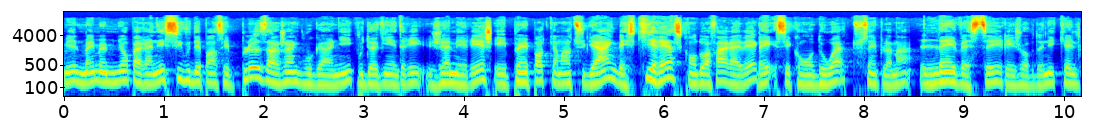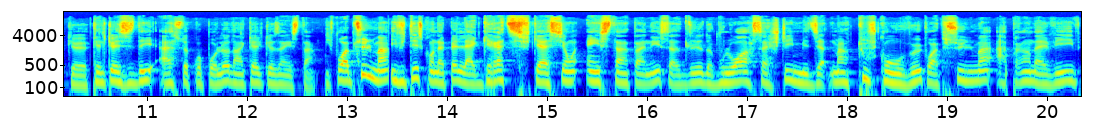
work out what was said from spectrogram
000, même un million par année, si vous dépensez plus d'argent que vous gagnez, vous deviendrez jamais riche. Et peu importe comment tu gagnes, ben, ce qui reste qu'on doit faire avec, ben, c'est qu'on doit tout simplement l'investir. Et je vais vous donner quelques, quelques idées à ce propos-là dans quelques instants. Il faut absolument éviter ce qu'on appelle la gratification instantanée, c'est-à-dire de vouloir s'acheter immédiatement tout ce qu'on veut. Il faut absolument apprendre à vivre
